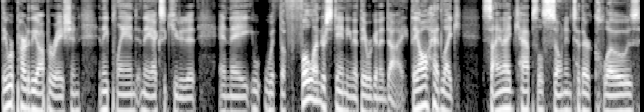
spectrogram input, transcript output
They were part of the operation and they planned and they executed it and they with the full understanding that they were going to die. They all had like cyanide capsules sewn into their clothes.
